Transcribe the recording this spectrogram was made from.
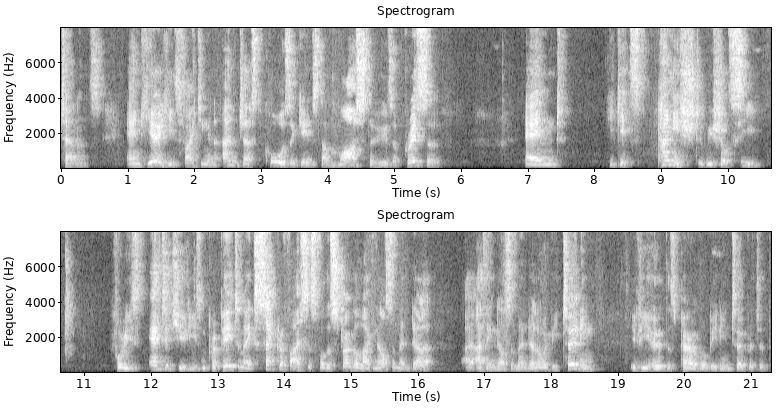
talents. And here he's fighting an unjust cause against a master who's oppressive. And he gets punished, we shall see for his attitude. He's prepared to make sacrifices for the struggle like Nelson Mandela. I, I think Nelson Mandela would be turning if he heard this parable being interpreted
